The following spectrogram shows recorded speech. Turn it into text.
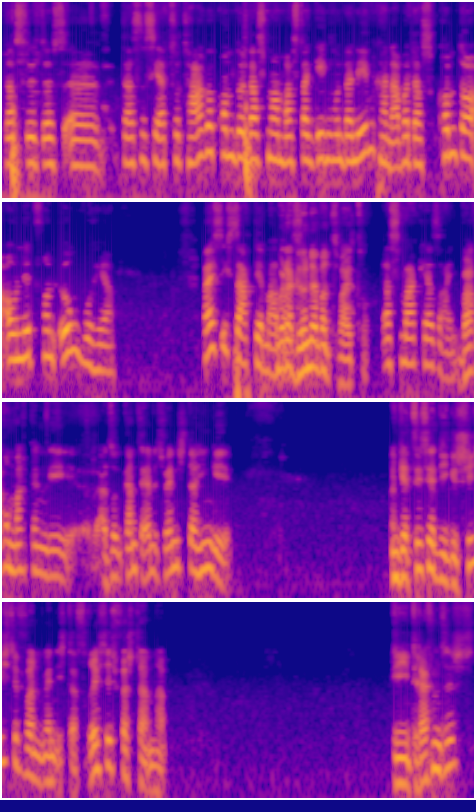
dass, das, äh, dass es ja zutage kommt und dass man was dagegen unternehmen kann. Aber das kommt doch auch nicht von irgendwoher. Weiß ich, sag dir mal Aber da was. gehören aber zwei zu. Das mag ja sein. Warum macht denn die, also ganz ehrlich, wenn ich da hingehe, und jetzt ist ja die Geschichte von, wenn ich das richtig verstanden habe, die treffen sich,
